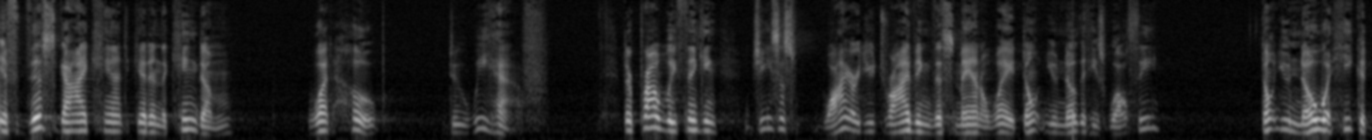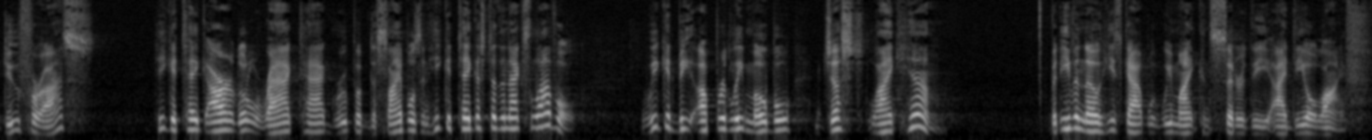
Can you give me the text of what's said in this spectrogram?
If this guy can't get in the kingdom, what hope do we have? They're probably thinking, Jesus, why are you driving this man away? Don't you know that he's wealthy? Don't you know what he could do for us? He could take our little ragtag group of disciples and he could take us to the next level. We could be upwardly mobile just like him. But even though he's got what we might consider the ideal life,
